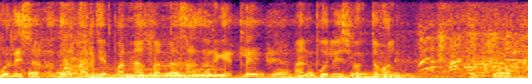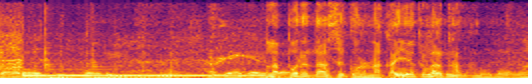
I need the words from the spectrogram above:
पोलिसांना दोघांचे पन्नास पन्नास हजार घेतले. आणि पोलीस फक्त मला मला परत असं करू नका. एक लाखाला. म्हणाला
